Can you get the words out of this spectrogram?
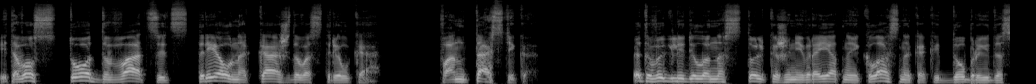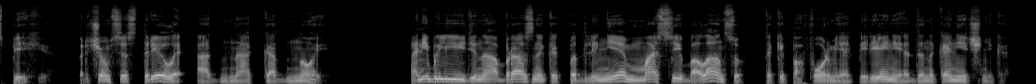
Итого 120 стрел на каждого стрелка. Фантастика! Это выглядело настолько же невероятно и классно, как и добрые доспехи. Причем все стрелы одна к одной. Они были единообразны как по длине, массе и балансу, так и по форме оперения до наконечника.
